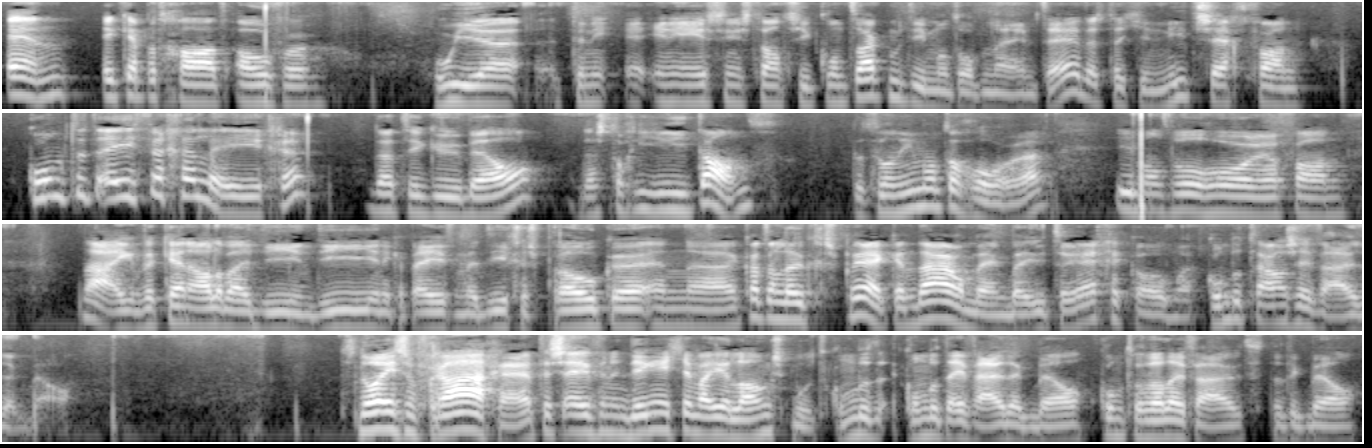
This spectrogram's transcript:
En ik heb het gehad over hoe je in eerste instantie contact met iemand opneemt. Hè? Dus dat je niet zegt van, komt het even gelegen dat ik u bel? Dat is toch irritant? Dat wil niemand toch horen? Iemand wil horen van, nou, we kennen allebei die en die en ik heb even met die gesproken en uh, ik had een leuk gesprek en daarom ben ik bij u terechtgekomen. Komt het trouwens even uit dat ik bel? Het is nooit eens een vraag, hè? Het is even een dingetje waar je langs moet. Komt het, komt het even uit dat ik bel? Komt er wel even uit dat ik bel?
